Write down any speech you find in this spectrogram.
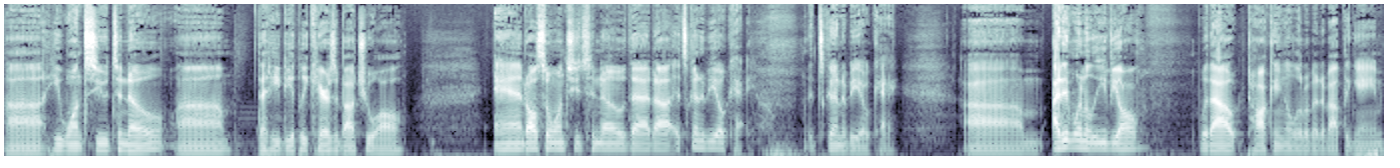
Uh, he wants you to know uh, that he deeply cares about you all, and also wants you to know that uh, it's going to be okay. It's going to be okay. Um, I didn't want to leave y'all without talking a little bit about the game.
